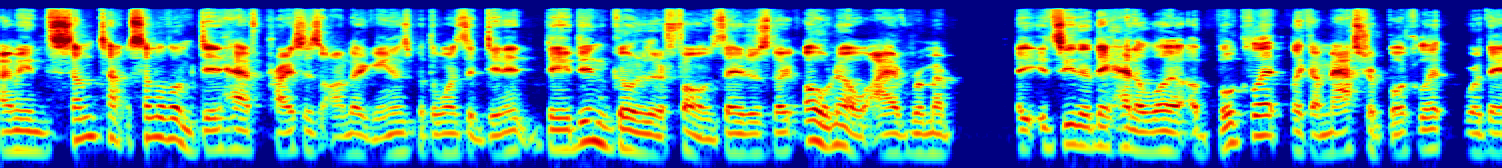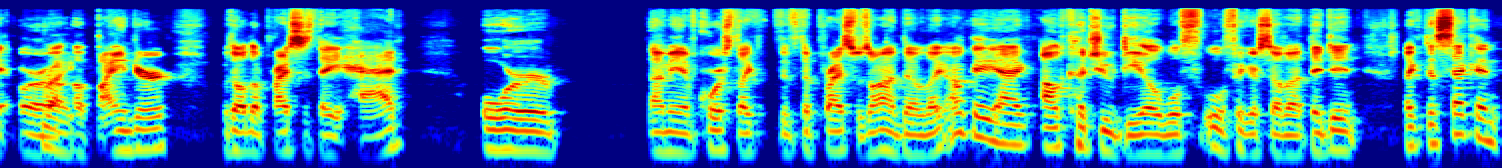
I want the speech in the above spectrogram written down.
I mean, sometimes some of them did have prices on their games, but the ones that didn't, they didn't go to their phones. They're just like, oh no, I remember. It's either they had a, a booklet, like a master booklet, where they or right. a, a binder with all the prices they had, or I mean, of course, like if the price was on, they're like, okay, yeah, I'll cut you a deal. We'll we'll figure stuff out. They didn't like the second.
